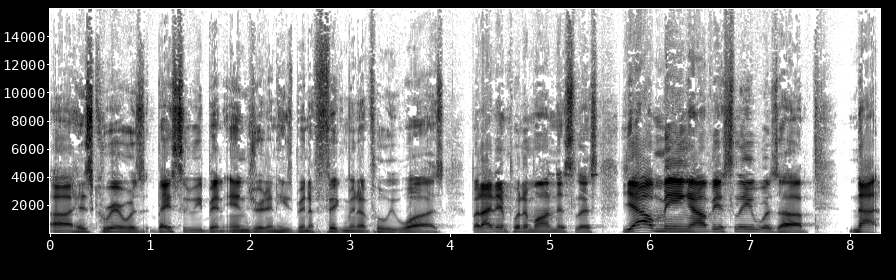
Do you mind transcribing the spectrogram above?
Uh, his career was basically been injured, and he's been a figment of who he was. But I didn't put him on this list. Yao Ming obviously was uh, not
